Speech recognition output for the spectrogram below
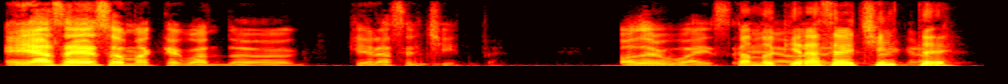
Ella hace eso más que cuando quiere hacer chiste. Otherwise. Cuando quiere hacer chiste.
